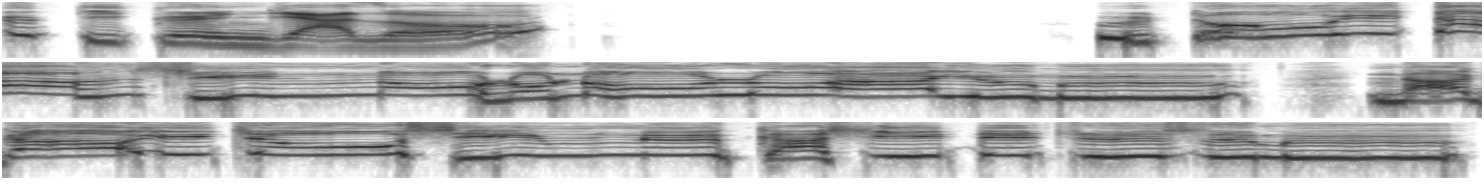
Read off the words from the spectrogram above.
く聞くんじゃぞ。太い単身のろのろ歩む。長い長身抜かして進む。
